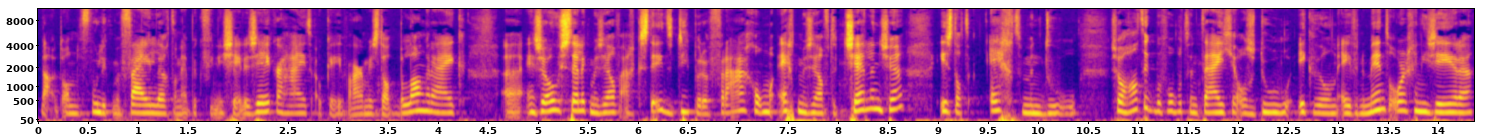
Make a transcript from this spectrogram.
Nou, dan voel ik me veilig, dan heb ik financiële zekerheid. Oké, waarom is dat belangrijk? Uh, en zo stel ik mezelf eigenlijk steeds diepere vragen om echt mezelf te challengen. Is dat echt mijn doel? Zo had ik bijvoorbeeld een tijdje als doel: ik wil een evenement organiseren.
